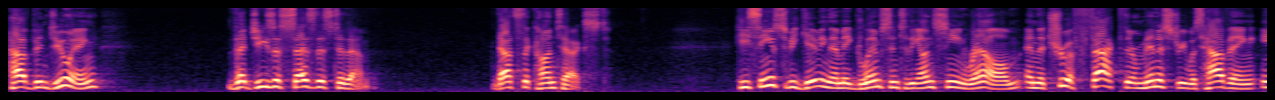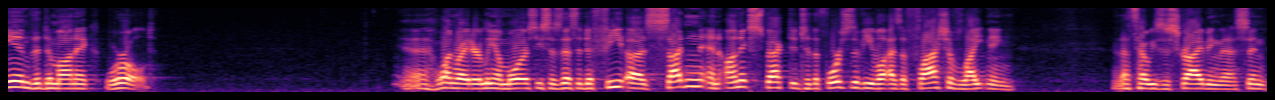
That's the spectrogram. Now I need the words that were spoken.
have been doing, that Jesus says this to them. That's the context. He seems to be giving them a glimpse into the unseen realm and the true effect their ministry was having in the demonic world. Uh, one writer, Leon Morris, he says this a defeat as sudden and unexpected to the forces of evil as a flash of lightning. And that's how he's describing this. And,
